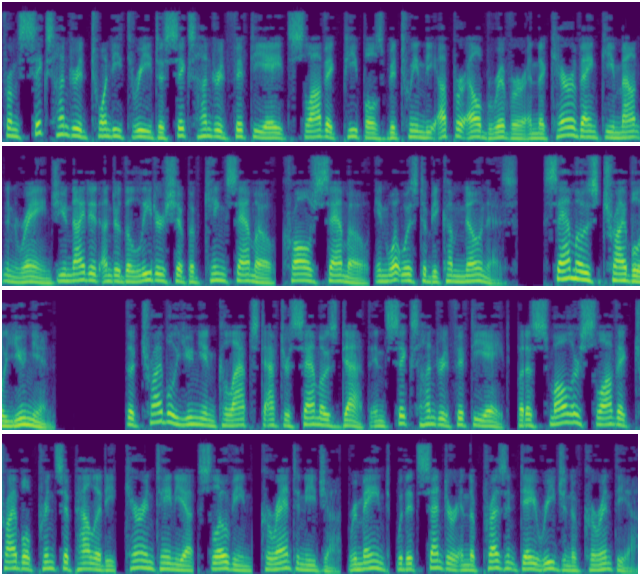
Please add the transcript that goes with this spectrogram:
From 623 to 658 Slavic peoples between the upper Elbe River and the Karavanki mountain range united under the leadership of King Samo, in what was to become known as Samo's tribal union. The tribal union collapsed after Samo's death in 658, but a smaller Slavic tribal principality, Carantania Slovene, remained, with its centre in the present-day region of Carinthia.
